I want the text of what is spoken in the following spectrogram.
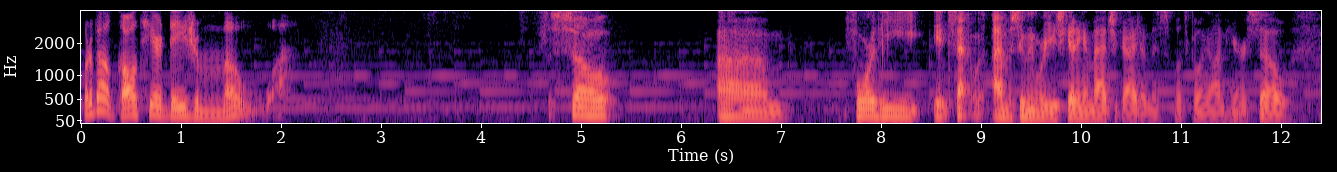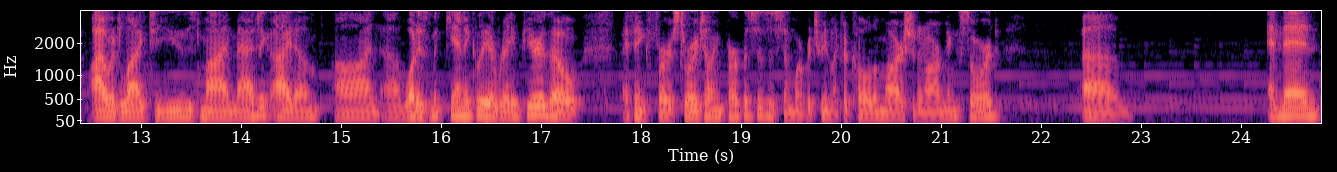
What about Gaultier Degemont? So, um, for the it's I'm assuming we're each getting a magic item is what's going on here. So, I would like to use my magic item on uh, what is mechanically a rapier, though I think for storytelling purposes is somewhere between like a colichemarde and an arming sword. Um, and then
